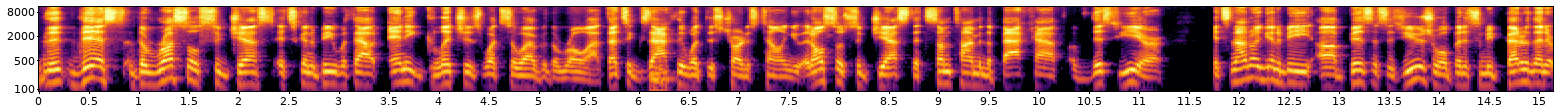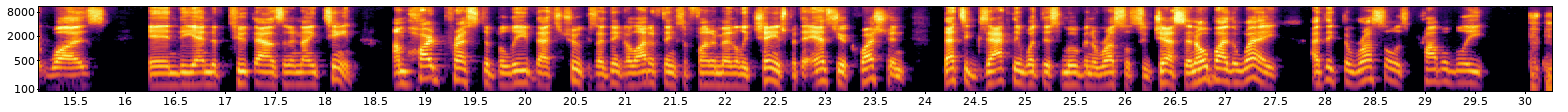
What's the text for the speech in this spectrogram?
The, this, the Russell suggests it's going to be without any glitches whatsoever, the rollout. That's exactly mm-hmm. what this chart is telling you. It also suggests that sometime in the back half of this year, it's not only going to be uh, business as usual, but it's going to be better than it was in the end of 2019. I'm hard pressed to believe that's true because I think a lot of things have fundamentally changed. But to answer your question, that's exactly what this move in the Russell suggests. And oh, by the way, I think the Russell is probably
